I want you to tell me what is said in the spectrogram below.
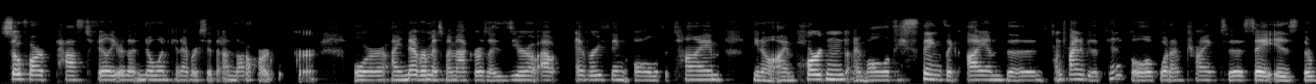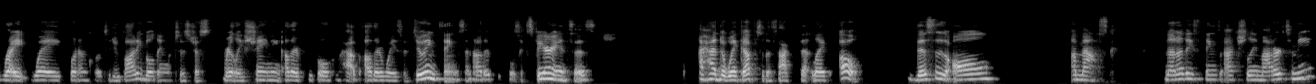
so far past failure that no one can ever say that I'm not a hard worker or I never miss my macros. I zero out everything all of the time. You know, I'm hardened. I'm all of these things. Like I am the, I'm trying to be the pinnacle of what I'm trying to say is the right way, quote unquote, to do bodybuilding, which is just really shaming other people who have other ways of doing things and other people's experiences. I had to wake up to the fact that, like, oh, this is all a mask. None of these things actually matter to me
